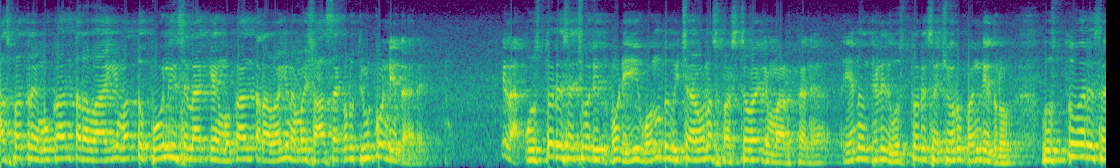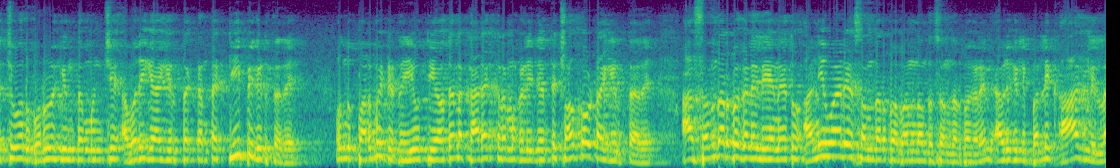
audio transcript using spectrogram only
ಆಸ್ಪತ್ರೆ ಮುಖಾಂತರವಾಗಿ ಮತ್ತು ಪೊಲೀಸ್ ಇಲಾಖೆ ಮುಖಾಂತರವಾಗಿ ನಮ್ಮ ಶಾಸಕರು ತಿಳ್ಕೊಂಡಿದ್ದಾರೆ. ಇಲ್ಲ, ಉಸ್ತುವಾರಿ ಸಚಿವರು ಇದು ನೋಡಿ ಒಂದು ವಿಚಾರವನ್ನು ಸ್ಪಷ್ಟವಾಗಿ ಮಾಡ್ತಾನೆ. ಏನು ಅಂತ ಹೇಳಿದ್ರೆ, ಉಸ್ತುವಾರಿ ಸಚಿವರು ಬಂದಿದ್ರು. ಉಸ್ತುವಾರಿ ಸಚಿವರು ಬರೋಕ್ಕಿಂತ ಮುಂಚೆ ಅವರಿಗೆ ಆಗಿರ್ತಕ್ಕಂಥ ಟೀಪಿಗಿರ್ತದೆ ಒಂದು ಪರ್ಮಿಟ್ ಇದೆ. ಇವತ್ತು ಯಾವುದೆಲ್ಲ ಕಾರ್ಯಕ್ರಮಗಳಿದೆ ಅಂತ ಚಾಕೌಟ್ ಆಗಿರ್ತದೆ ಆ ಸಂದರ್ಭಗಳಲ್ಲಿ ಏನಾಯಿತು? ಅನಿವಾರ್ಯ ಸಂದರ್ಭ ಬಂದಂಥ ಸಂದರ್ಭಗಳಲ್ಲಿ ಅವರಿಗೆ ಇಲ್ಲಿ ಬರ್ಲಿಕ್ಕೆ ಆಗಲಿಲ್ಲ.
